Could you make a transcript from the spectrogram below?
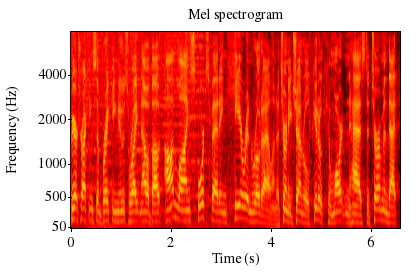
We are tracking some breaking news right now about online sports betting here in Rhode Island. Attorney General Peter Kilmartin has determined that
